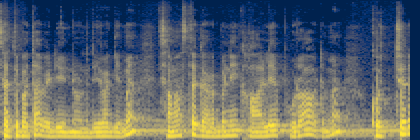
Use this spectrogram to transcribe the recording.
සතිපතා වැඩි වෙන්න ඕනද? ඒ වගේම සමස්ත ගර්භණී කාලය පුරාවටම කොච්චර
